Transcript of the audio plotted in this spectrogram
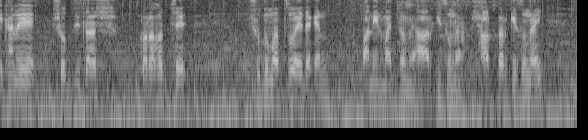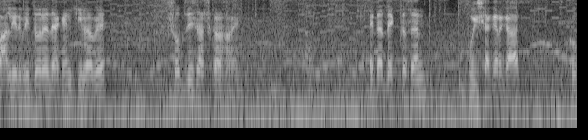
এখানে সবজি চাষ করা হচ্ছে। শুধুমাত্র এই দেখেন পানির মাধ্যমে, আর কিছু না। সার তার কিছু নাই। বালির ভিতরে দেখেন কীভাবে সবজি চাষ করা হয়। এটা দেখতেছেন? পুঁই শাকের গাছ। খুব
